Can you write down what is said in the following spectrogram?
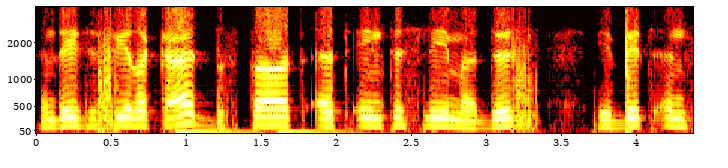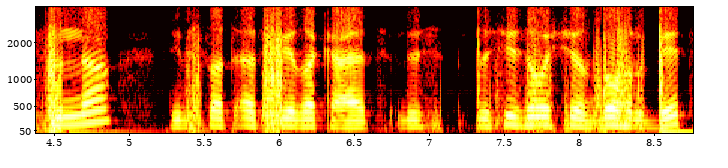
En deze vier rak'at bestaat uit één taslima. Dus je bidt een sunnah, die bestaat uit vier rak'at. Dus precies zoals je dohr bidt,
